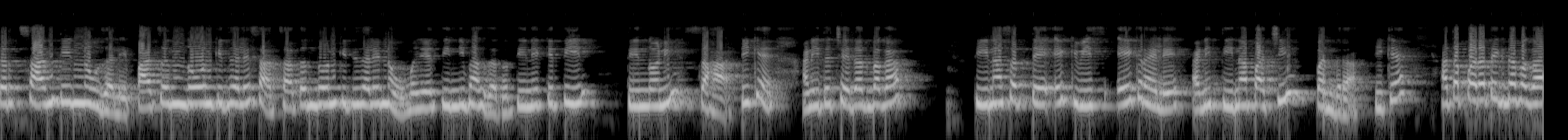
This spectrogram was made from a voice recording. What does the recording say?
तर सात तीन नऊ झाले. पाच आणि दोन किती झाले? सात. सात आणि दोन किती झाले? नऊ. म्हणजे तीननी भाग जातो. तीन एक तीन. तीन दोन्ही सहा. ठीक आहे? आणि इथं छेदात बघा. तीना सत्ते एकवीस एक राहिले. आणि तीना पाची पंधरा. ठीक आहे? आता परत एकदा बघा.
